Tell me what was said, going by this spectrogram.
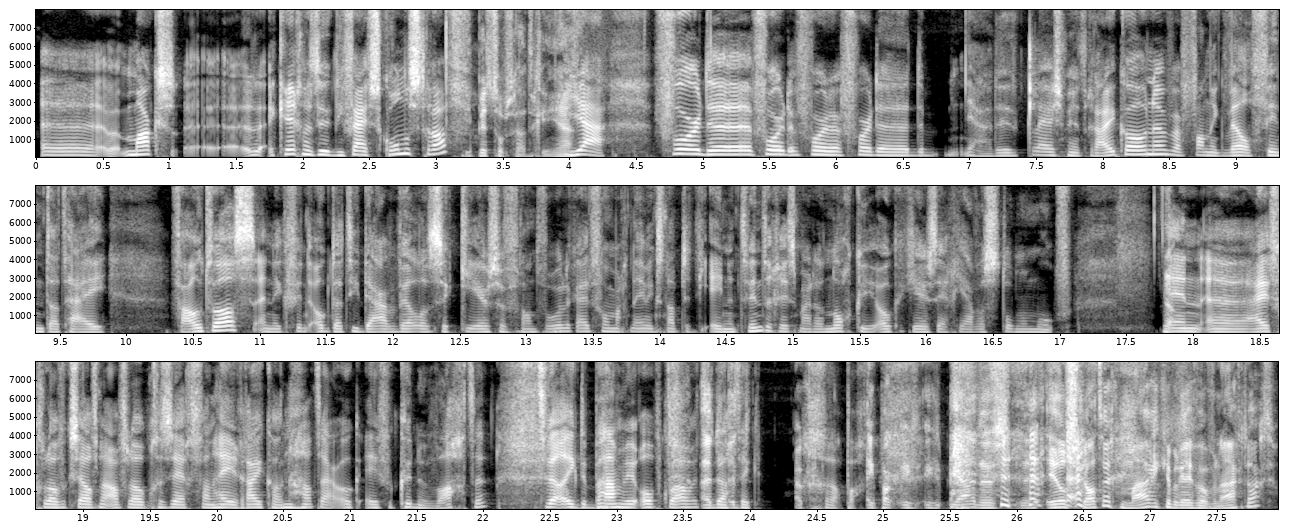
eh, Max eh, kreeg natuurlijk die vijf seconden straf. Die pitstopstrategie, ja. Ja, voor de, voor de, voor de, voor de, de, ja, de clash met Rijkonen, waarvan ik wel vind dat hij fout was. En ik vind ook dat hij daar wel eens een keer zijn verantwoordelijkheid voor mag nemen. Ik snap dat hij 21 is, maar dan nog kun je ook een keer zeggen, ja, was stomme move. Ja. En eh, hij heeft geloof ik zelf na afloop gezegd van... hey, Rijkonen had daar ook even kunnen wachten. Terwijl ik de baan weer opkwam. En toen dacht ik, grappig. Ik pak, ik, ik- ja, dat is eh, heel schattig, maar ik heb er even over nagedacht.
